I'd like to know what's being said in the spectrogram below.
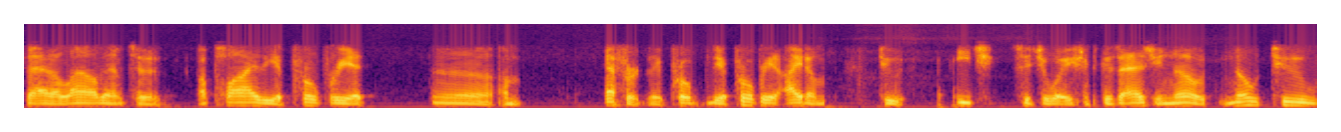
that allow them to apply the appropriate uh, um, effort, the, appro- the appropriate item to each situation. Because as you know, no two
